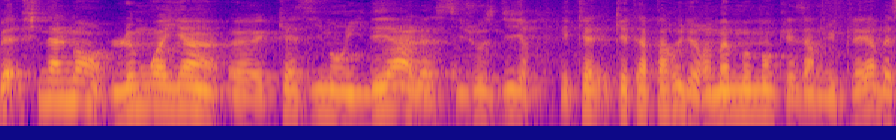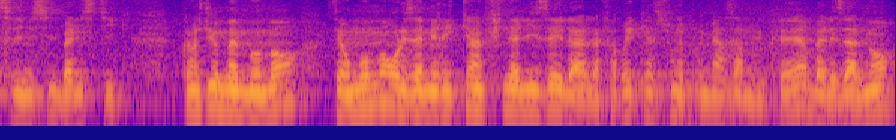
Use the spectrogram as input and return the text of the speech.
eh Finalement, le moyen euh, quasiment idéal, si j'ose dire, et qui, est apparu au même moment que les armes nucléaires, ben, c'est les missiles balistiques. Quand je dis au même moment, c'est au moment où les Américains finalisaient la, fabrication des premières armes nucléaires, ben, les Allemands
